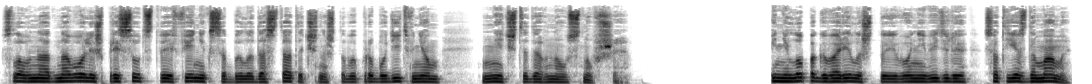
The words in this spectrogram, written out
словно одного лишь присутствия Феникса было достаточно, чтобы пробудить в нем нечто давно уснувшее. Пенелопа говорила, что его не видели с отъезда мамы,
